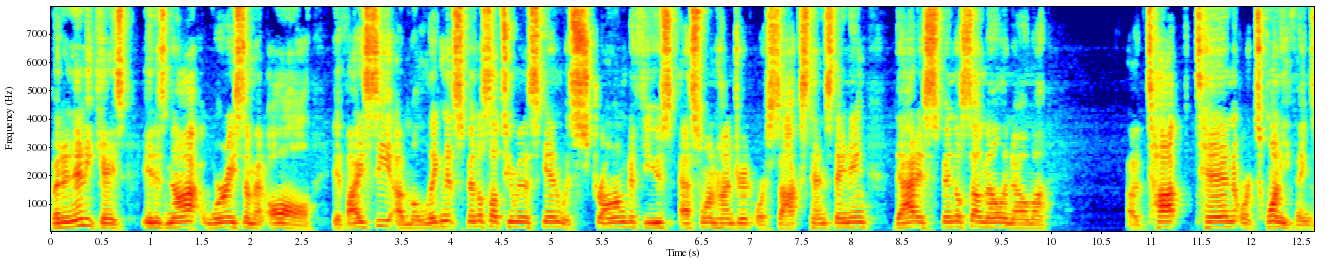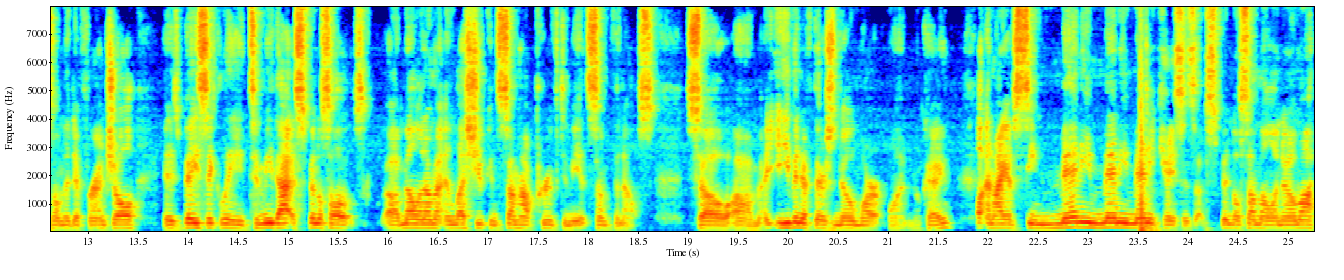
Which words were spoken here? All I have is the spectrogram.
But in any case, it is not worrisome at all if I see a malignant spindle cell tumor in the skin with strong diffuse S100 or SOX10 staining. That is spindle cell melanoma. A top 10 or 20 things on the differential is basically, to me, that is spindle cell uh, melanoma unless you can somehow prove to me it's something else. So um, even if there's no MART1, okay? And I have seen many, many, many cases of spindle cell melanoma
